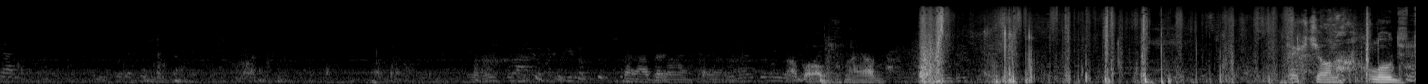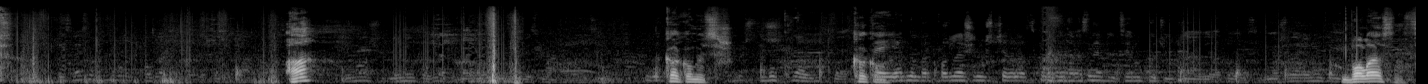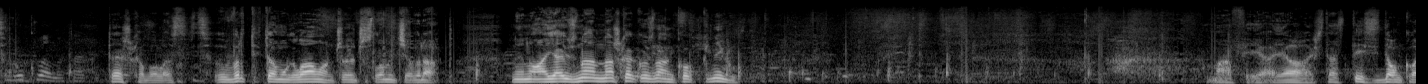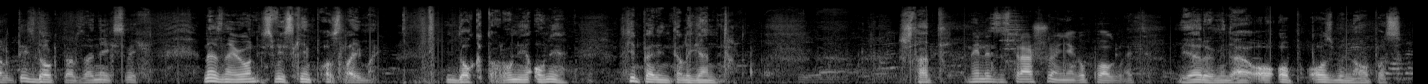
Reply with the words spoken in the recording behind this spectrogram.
A bolesna jadna. Tek će ona ludit. A? Kako misliš? Kako? Jednom bar pogledaš i će da nas Bolesnica. Bukvalno tako. Teška bolesnica. Vrti tamo glavom, čovječe, slomit će vrat. Ne, no, a ja ju znam, znaš kako ju znam, ko knjigu. Mafija, joj, šta ti si donkor, ti si doktor za njih svih. Ne znaju oni svi s kim posla imaju. Doktor, on je, on je hiperinteligentan. Šta ti? Mene zastrašuje njegov pogled. Vjeruj mi da je o- op- ozbiljno opasan.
